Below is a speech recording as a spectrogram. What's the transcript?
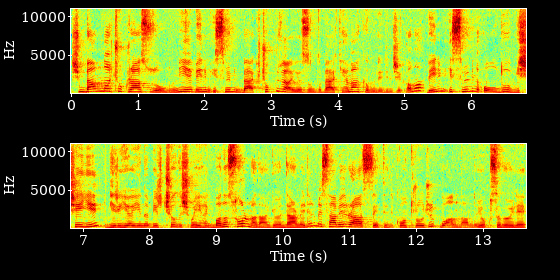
Şimdi ben bundan çok rahatsız oldum. Niye? Benim ismim belki çok güzel yazıldı. Belki hemen kabul edilecek ama benim ismimin olduğu bir şeyi, bir yayını, bir çalışmayı hani bana sormadan göndermeleri mesela beni rahatsız etti. Hani Kontrolcülük bu anlamda. Yoksa böyle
